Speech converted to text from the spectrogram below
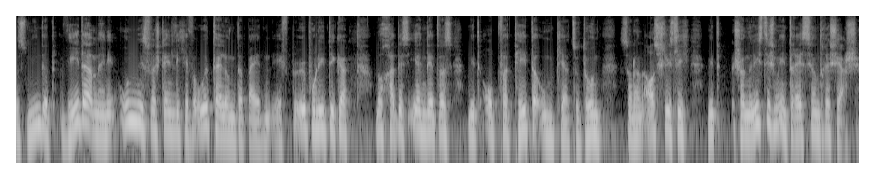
Das mindert weder meine unmissverständliche Verurteilung der beiden FPÖ-Politiker, noch hat es irgendetwas mit Opfer-Täter-Umkehr zu tun, sondern ausschließlich mit journalistischem Interesse und Recherche.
